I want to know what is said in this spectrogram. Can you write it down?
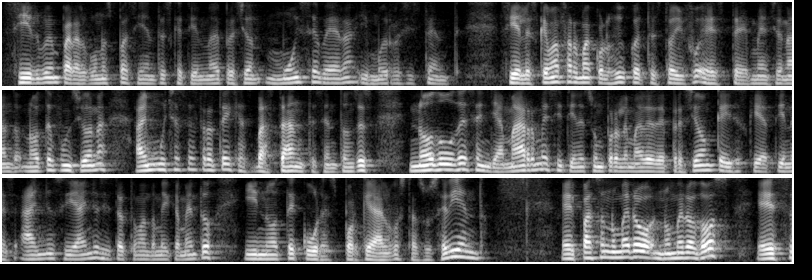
sirven para algunos pacientes que tienen una depresión muy severa y muy resistente. Si el esquema farmacológico que te estoy este, mencionando no te funciona, hay muchas estrategias, bastantes. Entonces, no dudes en llamarme si tienes un problema de depresión, que dices que ya tienes años y años y estás tomando medicamento y no te curas porque algo está sucediendo. El paso número, número dos es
